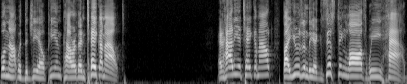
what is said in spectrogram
Well, not with the GOP in power, then take them out. And how do you take them out? By using the existing laws we have.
